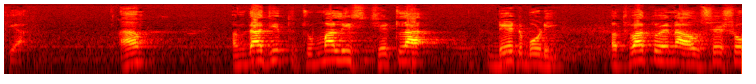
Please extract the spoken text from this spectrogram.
થયા. આમ, અંદાજિત ચુમ્માલીસ જેટલા ડેડ બોડી અથવા તો એના અવશેષો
